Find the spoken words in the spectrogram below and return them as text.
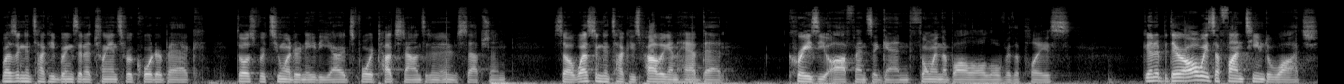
Western Kentucky brings in a transfer quarterback, throws for 280 yards, four touchdowns, and an interception. So Western Kentucky's probably going to have that crazy offense again, throwing the ball all over the place gonna they're always a fun team to watch.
